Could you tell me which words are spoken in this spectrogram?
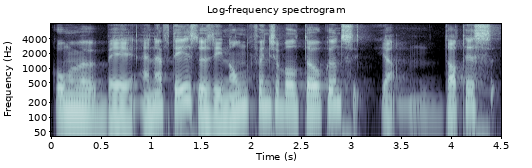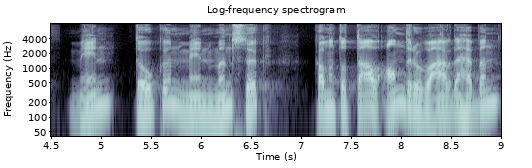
Komen we bij NFT's, dus die non-fungible tokens, ja, dat is mijn token, mijn muntstuk, kan een totaal andere waarde hebben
